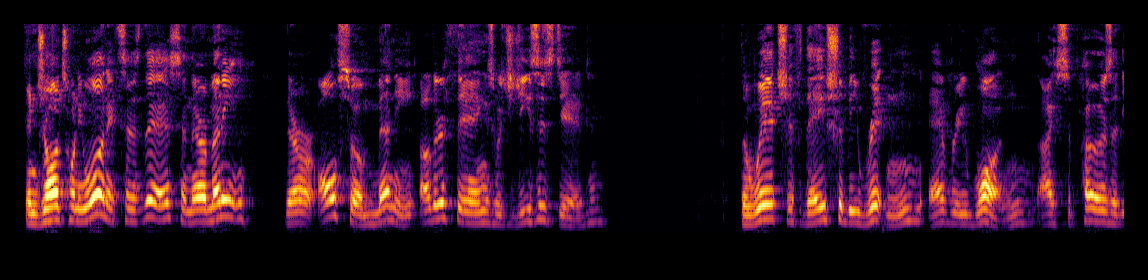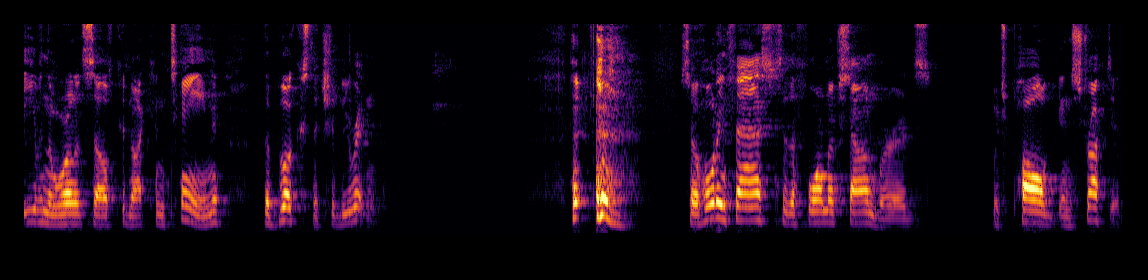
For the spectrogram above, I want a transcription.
In John 21, it says this, and there are many, there are also many other things which Jesus did, the which, if they should be written, every one, I suppose that even the world itself could not contain the books that should be written. so, holding fast to the form of sound words, which Paul instructed,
